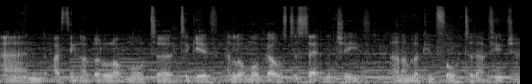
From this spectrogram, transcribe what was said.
and I think I've got a lot more to, to give and a lot more goals to set and achieve, and I'm looking forward to that future.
